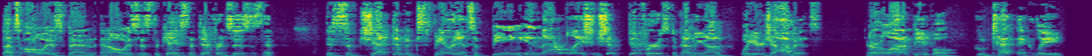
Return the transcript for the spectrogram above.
That's always been and always is the case. The difference is, is that the subjective experience of being in that relationship differs depending on what your job is. There are a lot of people who technically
